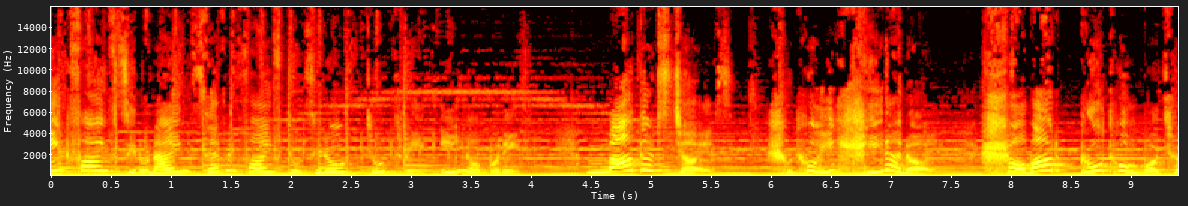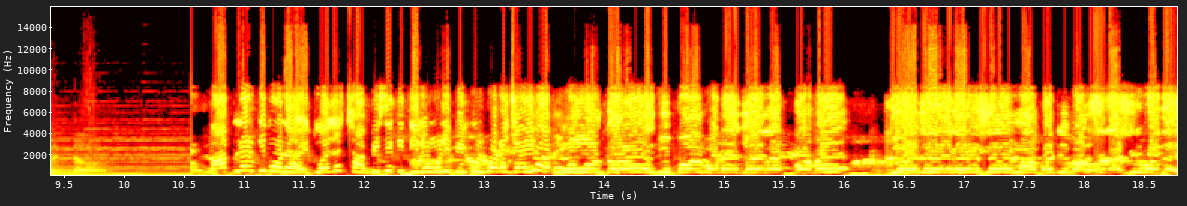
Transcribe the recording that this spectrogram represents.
Eight five zero nine seven five two zero two three এই নম্বরে। মাদার্স চয়েস শুধুই শিরা নয় সবার প্রথম পছন্দ। আপনার কি মনে হয় দু হাজার ছাব্বিশে কি তৃণমূলী বিপুল ভোটে জয়ী হবে? তৃণমূল কংগ্রেস বিপুল ভোটে জয়লাভ করবে দু হাজার এগারো সালে মা পার্টি মানুষের আশীর্বাদে।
